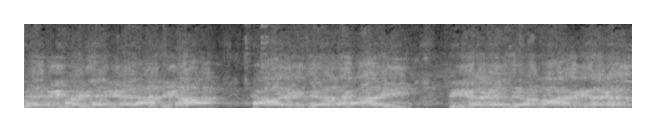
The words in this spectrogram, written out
வெற்றி பரிசை வீர நாட்டிடா. காலை சிறந்த காலை. வீரர்கள் சிறப்பான வீரர்கள்.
